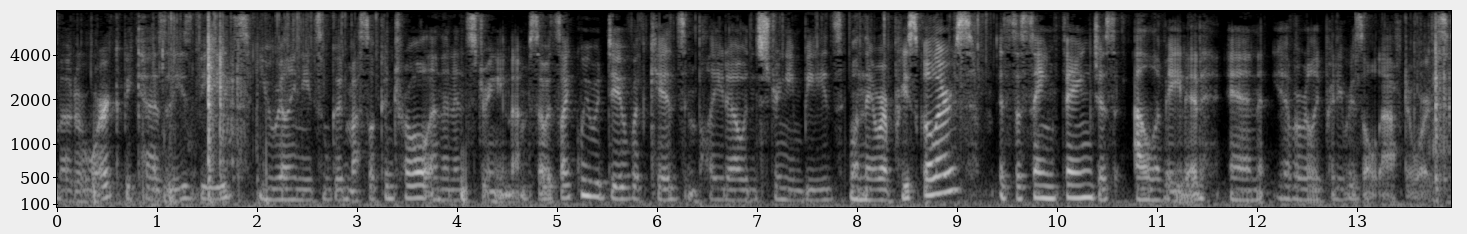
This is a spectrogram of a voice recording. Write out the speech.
motor work because these beads, you really need some good muscle control and then in stringing them. So it's like we would do with kids and Play-Doh and stringing beads when they were preschoolers. It's the same thing, just elevated and you have a really pretty result afterwards.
